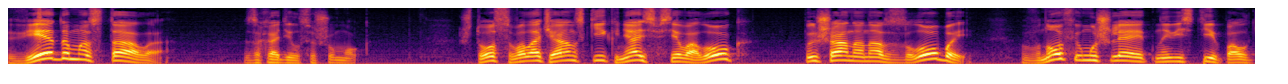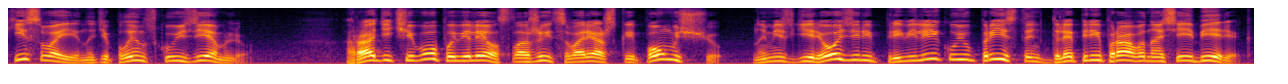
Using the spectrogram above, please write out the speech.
«Ведомо стало!» — заходился шумок. «Что сволочанский князь Всеволок, пыша на нас злобой, вновь умышляет навести полки свои на Теплынскую землю, ради чего повелел сложить с варяжской помощью на Мизгирь-озере превеликую пристань для переправы на сей берег.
